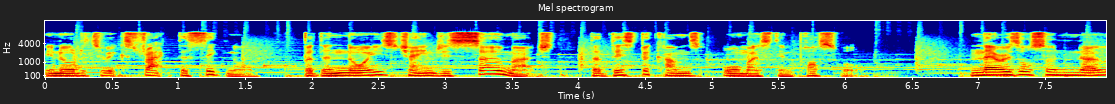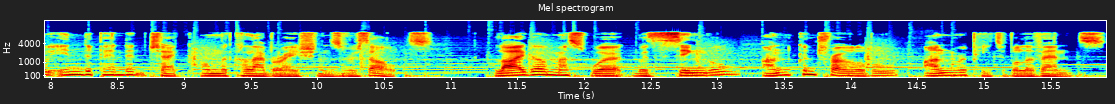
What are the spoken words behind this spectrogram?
in order to extract the signal, but the noise changes so much that this becomes almost impossible. And there is also no independent check on the collaboration's results. LIGO must work with single, uncontrollable, unrepeatable events.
